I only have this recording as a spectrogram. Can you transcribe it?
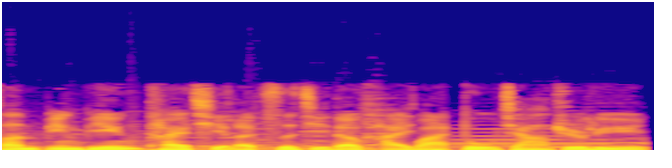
范冰冰开启了自己的海外度假之旅，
